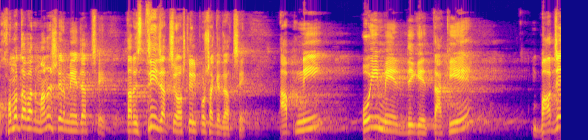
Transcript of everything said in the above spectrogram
ক্ষমতাবান মানুষের মেয়ে যাচ্ছে। তার স্ত্রী যাচ্ছে, অশ্লীল পোশাকে যাচ্ছে। আপনি ওই মেয়ের দিকে তাকিয়ে বাজে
